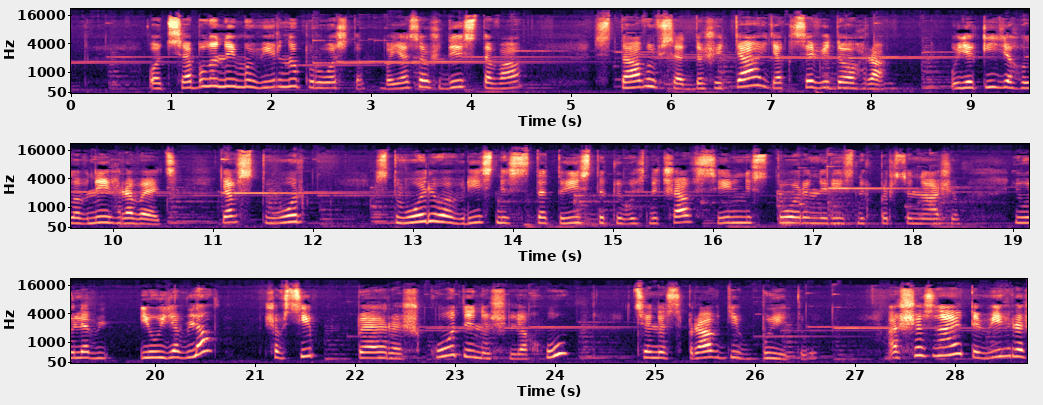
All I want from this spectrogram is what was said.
Оце було неймовірно просто, бо я завжди става, ставився до життя, як це відеогра, у якій я головний гравець. Я створ... створював різні статистики, визначав сильні сторони різних персонажів і, уяв... і уявляв, що всі перешкоди на шляху це насправді битви. А ще знаєте, в іграх,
